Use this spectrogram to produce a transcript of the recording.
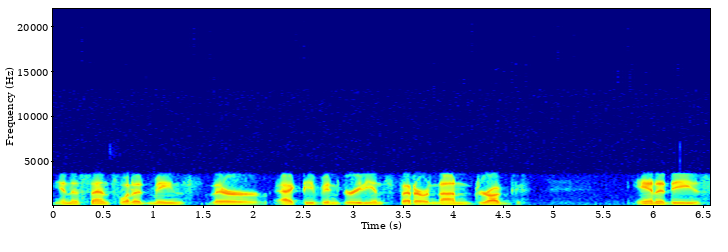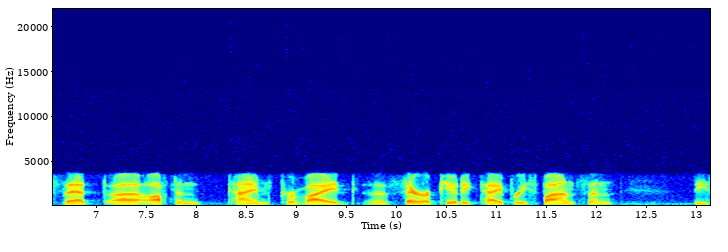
in a sense, what it means they're active ingredients that are non-drug entities that uh, oftentimes provide a therapeutic type response, and these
